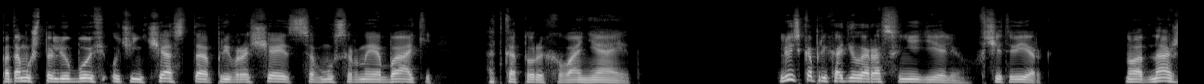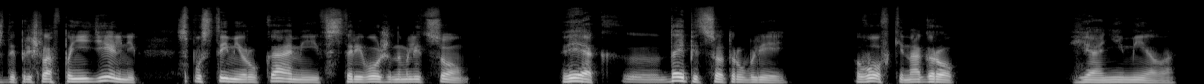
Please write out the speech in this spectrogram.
потому что любовь очень часто превращается в мусорные баки, от которых воняет. Люська приходила раз в неделю, в четверг, но однажды пришла в понедельник с пустыми руками и встревоженным лицом. «Век, э, дай пятьсот рублей. Вовке на гроб». Я онемела.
